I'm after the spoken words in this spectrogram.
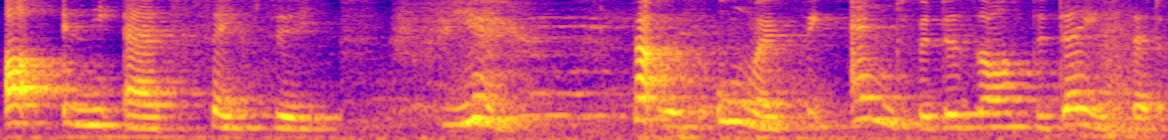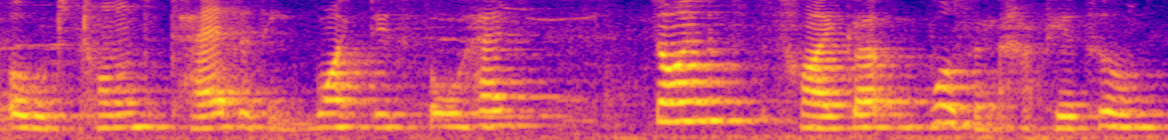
up in the air to safety. Phew! That was almost the end for Disaster Dave, said old Tom to Ted as he wiped his forehead. Diamonds the tiger wasn't happy at all.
